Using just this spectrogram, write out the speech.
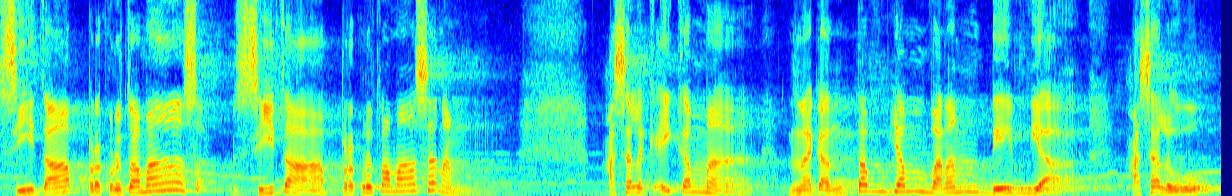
సీతా ప్రకృతమాస సీత ప్రకృతమాసనం. అసలు కైకమ్మ నగంతవ్యం వనం దేవ్య అసలు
